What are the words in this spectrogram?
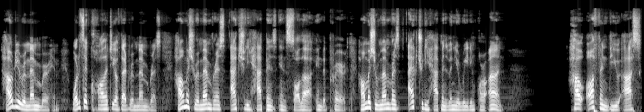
How do you remember Him? What is the quality of that remembrance? How much remembrance actually happens in Salah, in the prayers? How much remembrance actually happens when you're reading Quran? How often do you ask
